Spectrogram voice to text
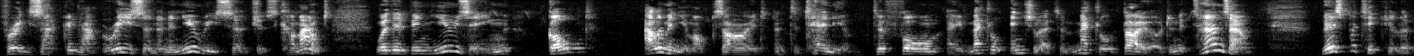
for exactly that reason and a new research has come out where they've been using gold aluminium oxide and titanium to form a metal insulator metal diode and it turns out this particular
